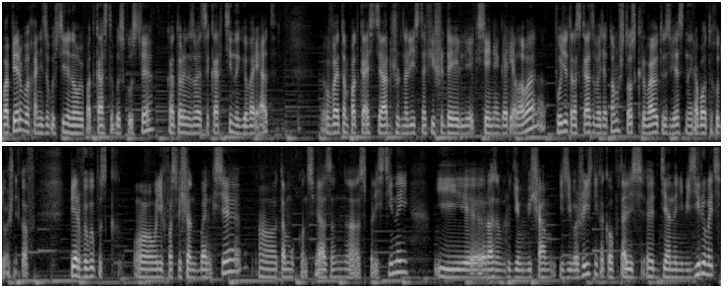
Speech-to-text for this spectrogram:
Во-первых, они запустили новый подкаст об искусстве, который называется «Картины говорят». В этом подкасте арт-журналист Афиши Дейли Ксения Горелова будет рассказывать о том, что скрывают известные работы художников. Первый выпуск э, у них посвящен Бэнкси, э, тому, как он связан с Палестиной, и разным другим вещам из его жизни, как его пытались э, деанонимизировать.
